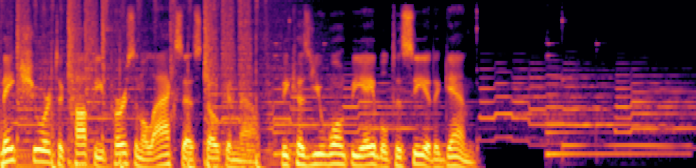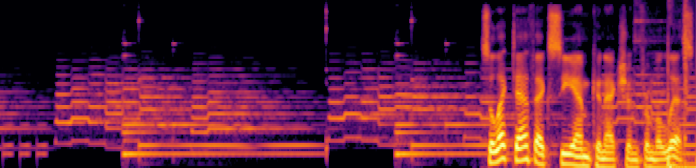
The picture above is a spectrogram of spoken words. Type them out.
Make sure to copy personal access token now because you won't be able to see it again. Select FXCM connection from the list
